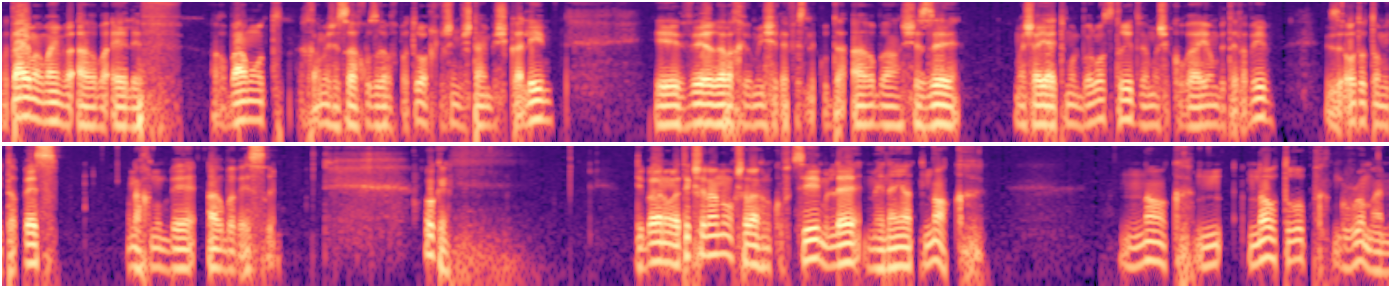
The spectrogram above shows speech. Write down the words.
244,000 400, 15% רווח פתוח, 32 בשקלים, אה, ורווח יומי של 0.4, שזה מה שהיה אתמול בוול סטריט ומה שקורה היום בתל אביב, זה אוטוטו מתאפס, אנחנו ב-4 ו-20. אוקיי, דיברנו על התיק שלנו, עכשיו אנחנו קופצים למניית NOC. NOC, Northrop Grumman.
